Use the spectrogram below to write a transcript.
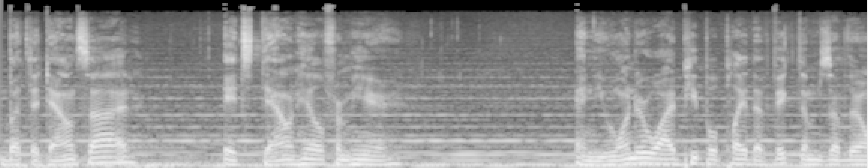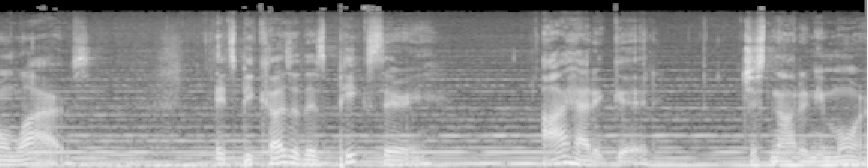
But the downside, it's downhill from here. And you wonder why people play the victims of their own lives. It's because of this peak theory. I had it good just not anymore.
